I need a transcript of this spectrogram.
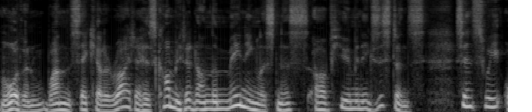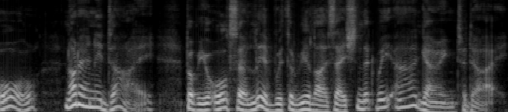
More than one secular writer has commented on the meaninglessness of human existence, since we all not only die, but we also live with the realization that we are going to die.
